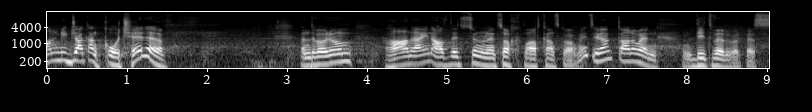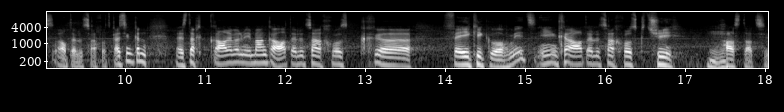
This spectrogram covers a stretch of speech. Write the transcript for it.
անմիջական կոչերը ընդ որում հանրային ազդեցություն ունեցող մարդկանց կողմից իրանք կարող են դիտվել որպես ատելության խոսք։ Այսինքն, այստեղ կարևոր մի բան կա, ատելության խոսք fake-ի կողմից ինքը ատելության խոսք չի հաստացի։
